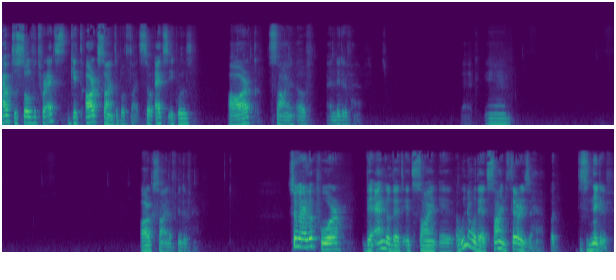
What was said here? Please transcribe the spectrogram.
How to solve it for x? Get arc sine to both sides. So x equals arc sine of a negative half. Back again. Arc sine of negative half. So we're going to look for the angle that its sine is. We know that sine 30 is a half, but this is negative.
